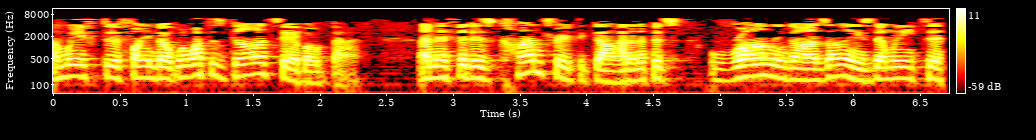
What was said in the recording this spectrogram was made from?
And we have to find out, well, what does God say about that? And if it is contrary to God, and if it's wrong in God's eyes, then we need to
